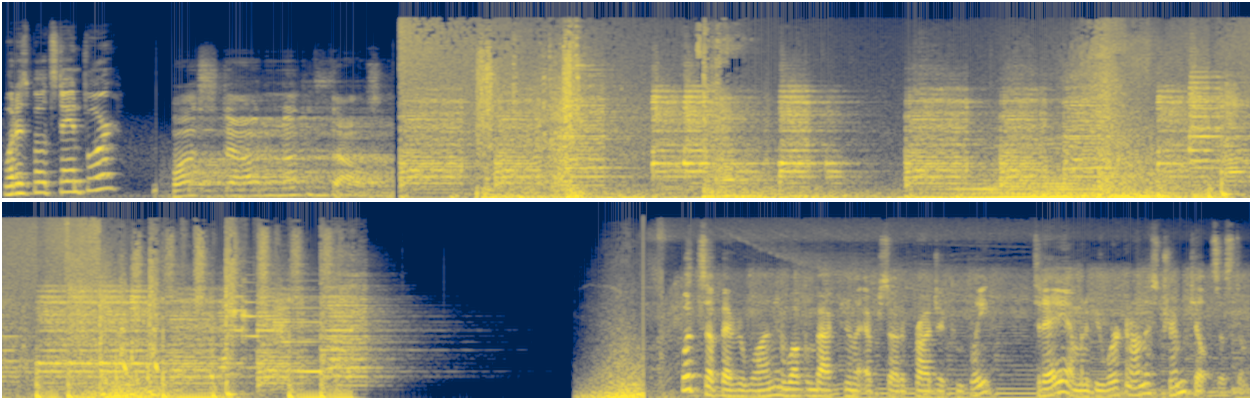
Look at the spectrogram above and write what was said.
What does BOAT stand for? Bust out another thousand. What's up everyone and welcome back to another episode of Project Complete. Today I'm going to be working on this trim tilt system.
